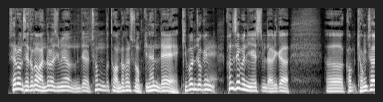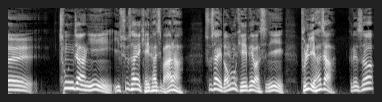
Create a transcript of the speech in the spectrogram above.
새로운 제도가 만들어지면 이제 처음부터 완벽할 수는 없긴 한데, 기본적인 네. 컨셉은 이해했습니다. 그러니까, 어, 검- 경찰청장이 이 수사에 개입하지 마라. 수사에 너무 개입해 왔으니 분리하자. 그래서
